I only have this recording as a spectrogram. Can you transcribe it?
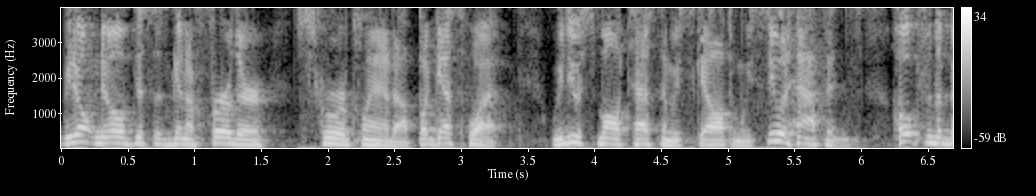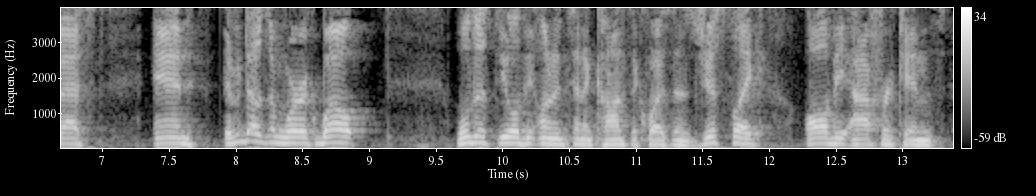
we don't know if this is going to further screw our planet up. But guess what? We do small tests and we scale up and we see what happens. Hope for the best, and if it doesn't work, well, we'll just deal with the unintended consequences, just like all the Africans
